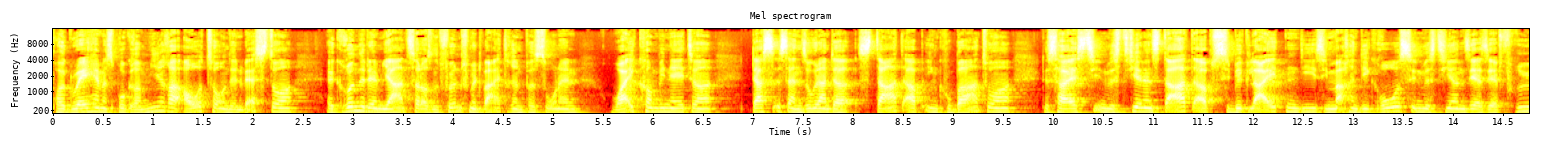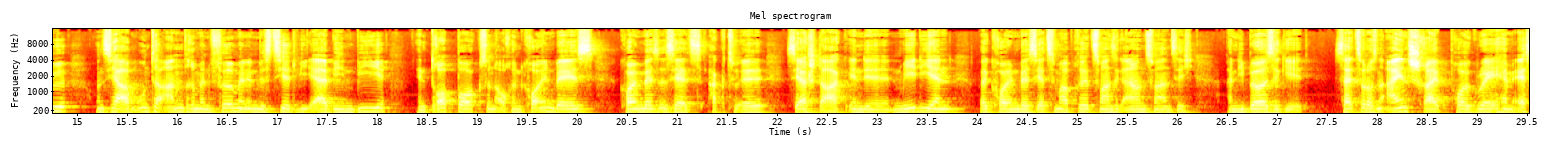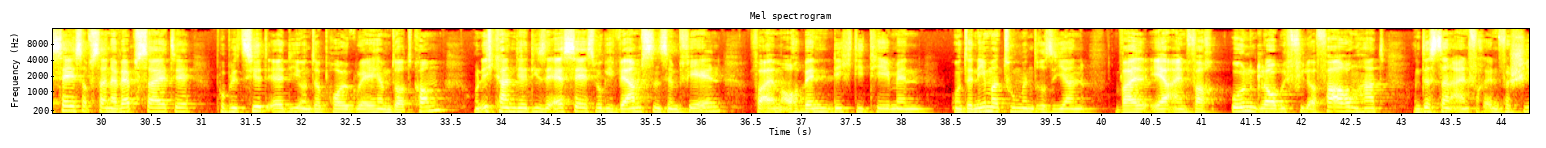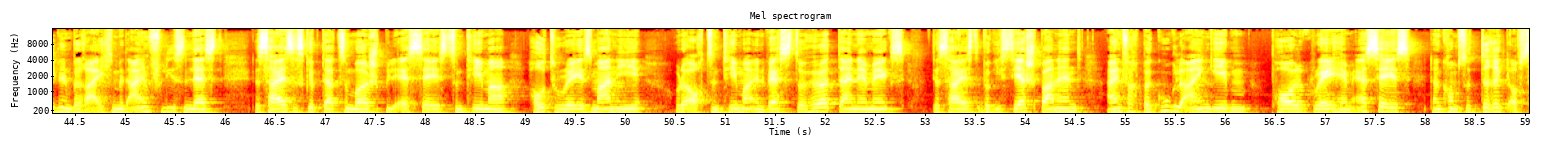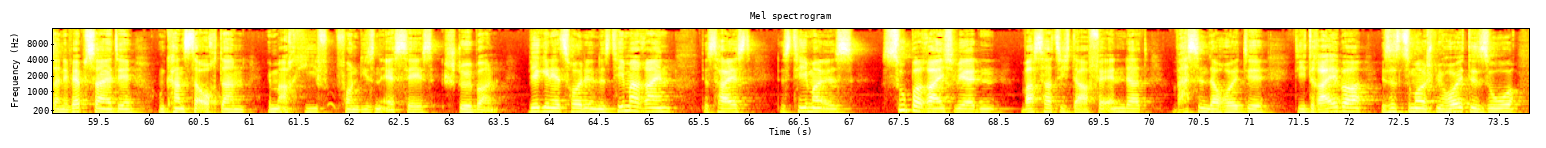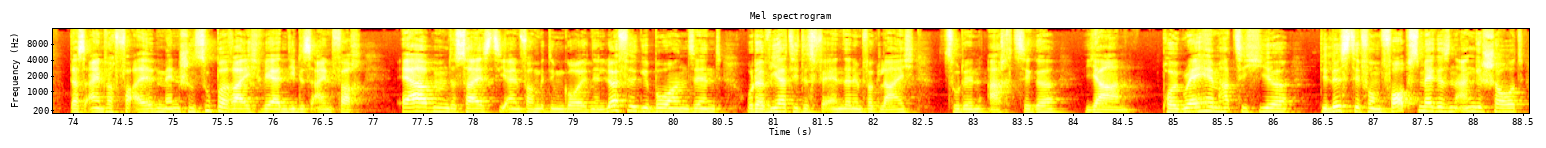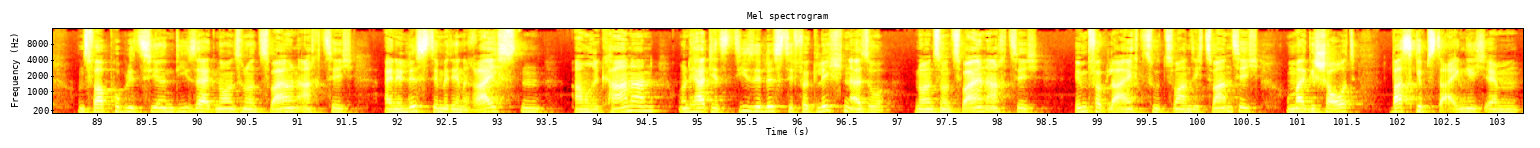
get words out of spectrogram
Paul Graham ist Programmierer, Autor und Investor. Er gründete im Jahr 2005 mit weiteren Personen Y Combinator. Das ist ein sogenannter Startup-Inkubator. Das heißt, sie investieren in Startups, sie begleiten die, sie machen die groß, investieren sehr, sehr früh und sie haben unter anderem in Firmen investiert wie Airbnb, in Dropbox und auch in Coinbase. Coinbase ist jetzt aktuell sehr stark in den Medien, weil Coinbase jetzt im April 2021 an die Börse geht. Seit 2001 schreibt Paul Graham Essays auf seiner Webseite, publiziert er die unter paulgraham.com und ich kann dir diese Essays wirklich wärmstens empfehlen, vor allem auch wenn dich die Themen Unternehmertum interessieren, weil er einfach unglaublich viel Erfahrung hat und das dann einfach in verschiedenen Bereichen mit einfließen lässt. Das heißt, es gibt da zum Beispiel Essays zum Thema How to Raise Money oder auch zum Thema Investor Herd Dynamics das heißt, wirklich sehr spannend. Einfach bei Google eingeben, Paul Graham Essays, dann kommst du direkt auf seine Webseite und kannst da auch dann im Archiv von diesen Essays stöbern. Wir gehen jetzt heute in das Thema rein. Das heißt, das Thema ist superreich werden. Was hat sich da verändert? Was sind da heute die Treiber? Ist es zum Beispiel heute so, dass einfach vor allem Menschen superreich werden, die das einfach erben, das heißt, die einfach mit dem goldenen Löffel geboren sind? Oder wie hat sich das verändert im Vergleich zu den 80er Jahren? Paul Graham hat sich hier die Liste vom Forbes Magazine angeschaut und zwar publizieren die seit 1982 eine Liste mit den reichsten Amerikanern und er hat jetzt diese Liste verglichen, also 1982 im Vergleich zu 2020 und mal geschaut, was gibt es da eigentlich ähm,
